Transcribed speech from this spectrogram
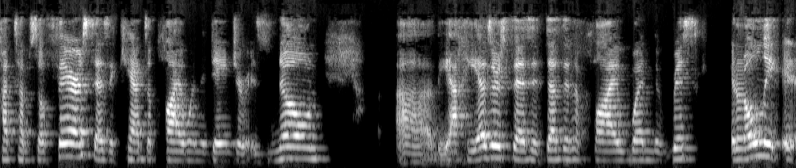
Chatam Sofer says it can't apply when the danger is known. Uh, the Achiezer says it doesn't apply when the risk it only it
